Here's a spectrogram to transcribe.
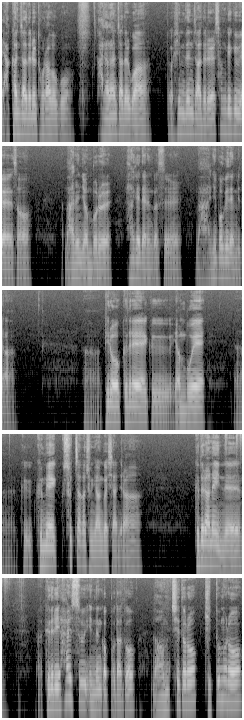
약한 자들을 돌아보고 가난한 자들과 또 힘든 자들을 섬기기 위하여서 많은 연보를 하게 되는 것을 많이 보게 됩니다. 어, 비록 그들의 그 연보의 어, 그 금액 숫자가 중요한 것이 아니라 그들 안에 있는 그들이 할 수 있는 것보다도 넘치도록 기쁨으로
